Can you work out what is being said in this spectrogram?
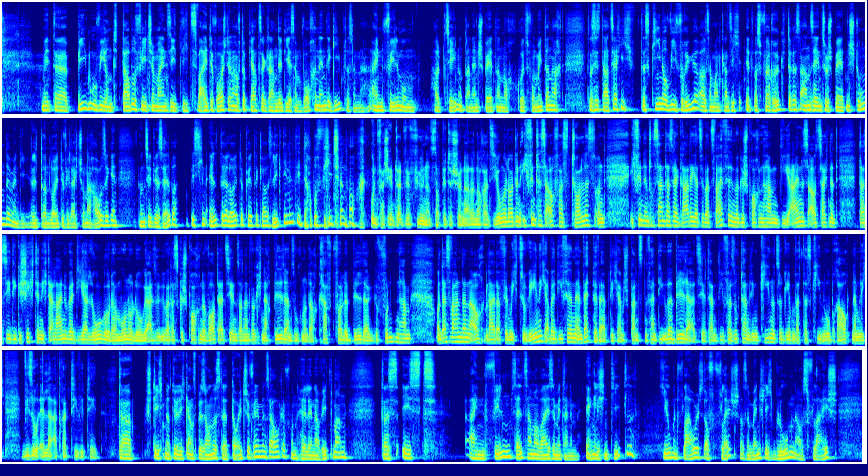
Mit äh, B-Movie und Double Feature meinen Sie die zweite Vorstellung auf der Piazza Grande, die es am Wochenende gibt. Also ein, ein Film um halb zehn und dann ein später noch kurz vor Mitternacht. Das ist tatsächlich das Kino wie früher. Also man kann sich etwas Verrückteres ansehen zur späten Stunde, wenn die älteren Leute vielleicht schon nach Hause gehen. Nun sind wir selber ein bisschen ältere Leute, Peter Klaus. Liegt Ihnen die Double Feature noch? Unverschämtheit. Wir fühlen uns doch bitte schön alle noch als junge Leute. Und ich finde das auch was Tolles. Und ich finde interessant, dass wir gerade jetzt über zwei Filme gesprochen haben, die eines auszeichnet, dass sie die Geschichte nicht allein über Dialoge oder Monologe, also über das gesprochene Wort erzählen, sondern wirklich nach Bildern suchen und auch kraftvolle Bilder gefunden haben. Und das waren dann auch leider für mich zu wenig, aber die Filme im Wettbewerb, die ich am spannendsten fand, die über Bilder erzählt haben, die versucht haben, dem Kino zu geben, was das Kino braucht, nämlich visuelle Attraktivität. Da sticht natürlich ganz besonders der deutsche Film ins Auge von Helena Wittmann. Das ist ein Film seltsamerweise mit einem englischen Titel, Human Flowers of Flesh, also menschliche Blumen aus Fleisch.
